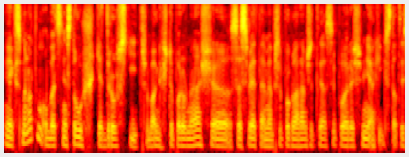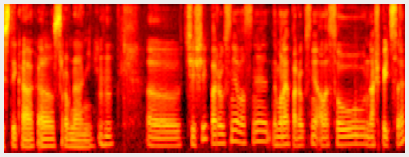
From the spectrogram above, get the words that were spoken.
Jak jsme na tom obecně s tou štědrostí, třeba když to porovnáš eh, se světem? Já předpokládám, že ty asi pojedeš v nějakých statistikách a srovnáních. Mm-hmm. Češi paradoxně vlastně, nebo ne paradoxně, ale jsou na špičce,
